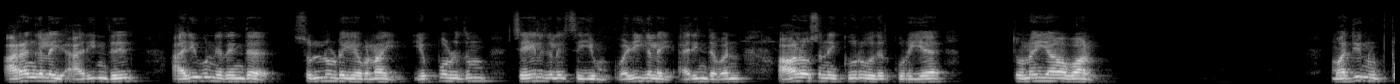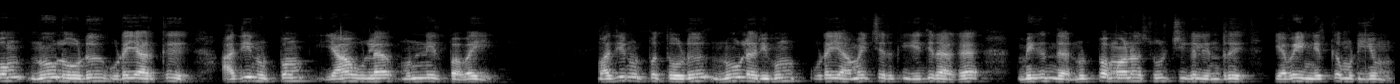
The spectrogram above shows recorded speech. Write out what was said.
அறங்களை அறிந்து அறிவு நிறைந்த சொல்லுடையவனாய் எப்பொழுதும் செயல்களை செய்யும் வழிகளை அறிந்தவன் ஆலோசனை கூறுவதற்குரிய துணையாவான். மதிநுட்பம் நூலோடு உடையார்க்கு அதிநுட்பம் யாவுல முன்னிற்பவை. மதிநுட்பத்தோடு நூலறிவும் உடைய அமைச்சருக்கு எதிராக மிகுந்த நுட்பமான சூழ்ச்சிகள் என்று எவை நிற்க முடியும்?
